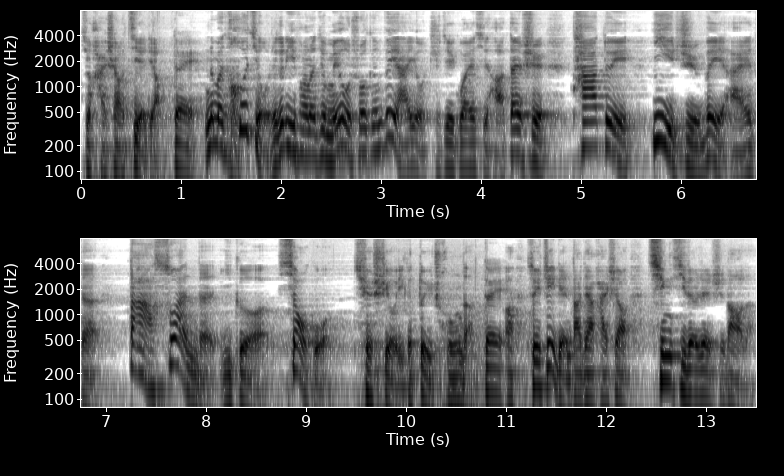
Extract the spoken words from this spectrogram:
就还是要戒掉。对。那么喝酒这个地方呢，就没有说跟胃癌有直接关系哈，但是它对抑制胃癌的。大蒜的一个效果确实有一个对冲的，对啊，所以这点大家还是要清晰的认识到的。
